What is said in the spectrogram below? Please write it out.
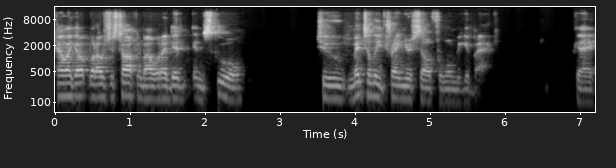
Kind of like what I was just talking about, what I did in school to mentally train yourself for when we get back. Okay.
